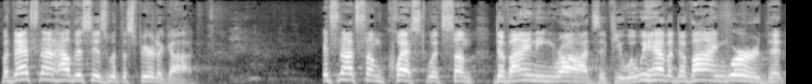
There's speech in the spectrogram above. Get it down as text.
But that's not how this is with the Spirit of God. It's not some quest with some divining rods, if you will. We have a divine word that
